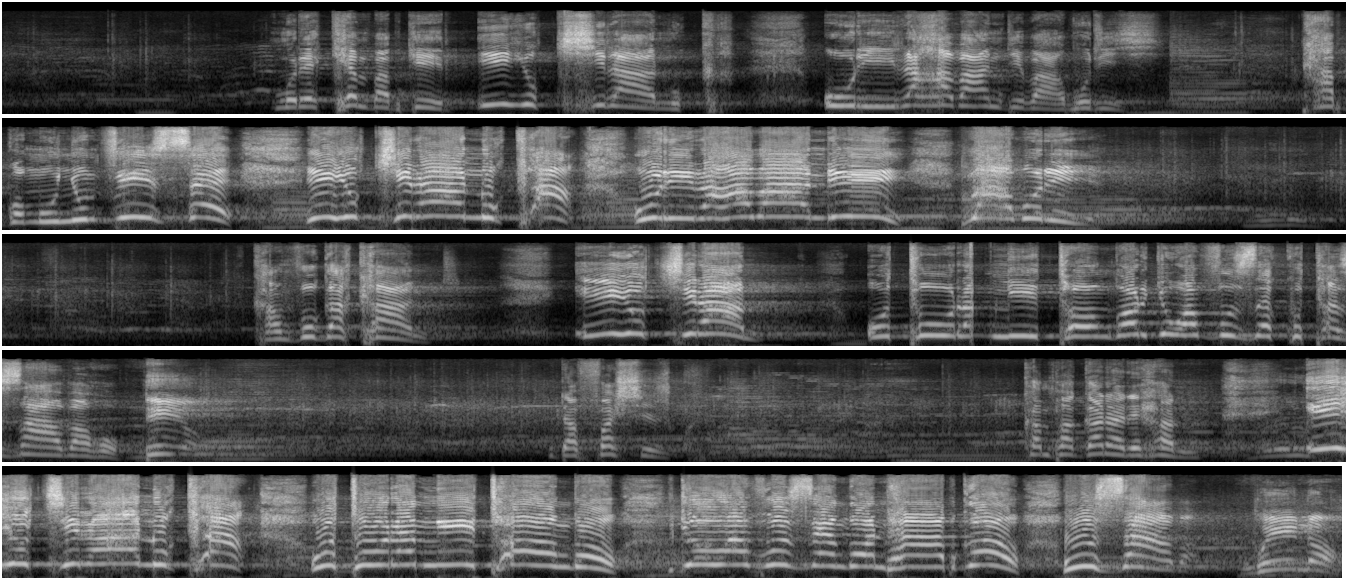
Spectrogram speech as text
Mureke mbabwire iyo ukiranuka uriraho abandi baburiye. Ntabwo munyumvise iyo ukiranuka uriraho abandi baburiye. Kamvuga kandi iyo ukiranuka utura mu itongo ry'uwavuze ko utazabaho ndiyo. Ndafashijwe. Kampagarare hano. Iyo ukiranuka utura mu itongo ry'uwavuze ngo ntabwo uzaba. Ngwino.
